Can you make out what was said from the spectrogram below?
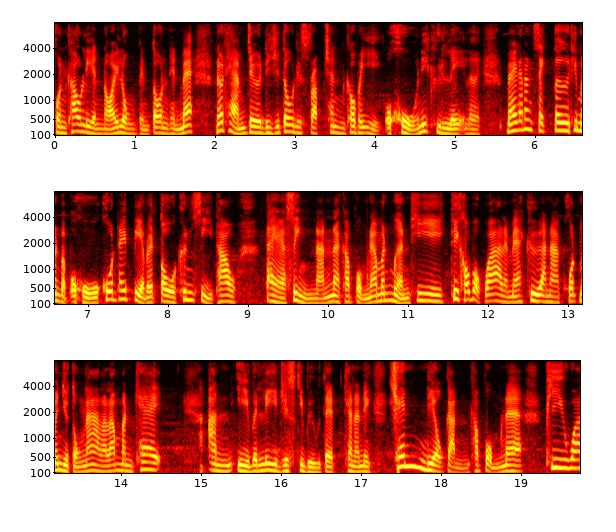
คนเข้าเรียนน้อยลงเป็นต้นเห็นไหมแล้วแถมเจอดิจิ t a ล disruption เข้าไปอีก โอ้โห นี่คือเละเลย แม้กระทั่ง sector ที่มันแบบโอ้โหโคตรได้เปรียบเลยโตขึ้น 4 เท่า แต่สิ่งนั้นนะครับผมนะมันเหมือนที่ที่เขาบอกว่าอะไรไหมคืออนาคตมันอยู่ตรงหน้าแล้วแล้วมันแค่ unevenly distributed แค่นั้นเอง เช่นเดียวกันครับผมนะฮะพี่ว่า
